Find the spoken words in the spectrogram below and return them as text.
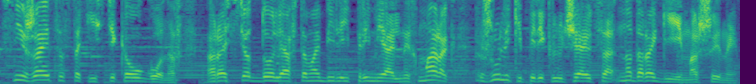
снижается статистика угонов. Растет доля автомобилей премиальных марок, жулики переключаются на дорогие машины.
